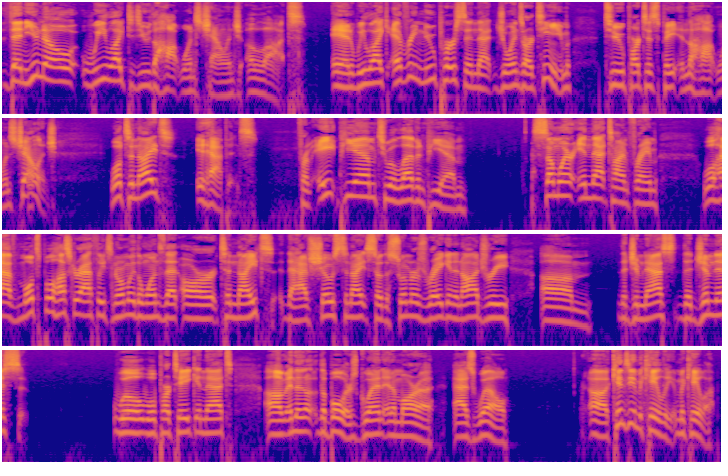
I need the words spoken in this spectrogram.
then you know we like to do the Hot Ones challenge a lot, and we like every new person that joins our team to participate in the Hot Ones challenge. Well, tonight it happens from 8 p.m. to 11 p.m. Somewhere in that time frame, We'll have multiple Husker athletes, normally the ones that are tonight, that have shows tonight. So the swimmers, Reagan and Audrey, um, the gymnast, the gymnasts will will partake in that, um, and then the, bowlers, Gwen and Amara as well. Uh, Kinsey and Michaela, Michaela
